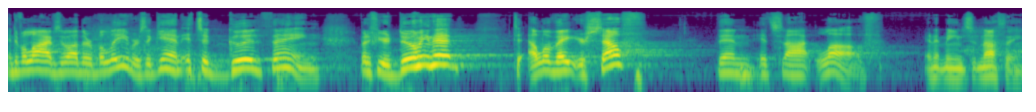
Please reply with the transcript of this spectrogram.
into the lives of other believers. Again, it's a good thing. But if you're doing it to elevate yourself, then it's not love, and it means nothing.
